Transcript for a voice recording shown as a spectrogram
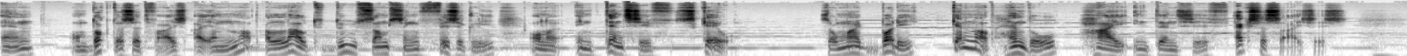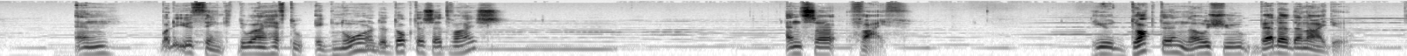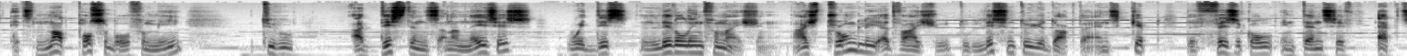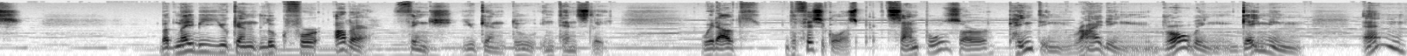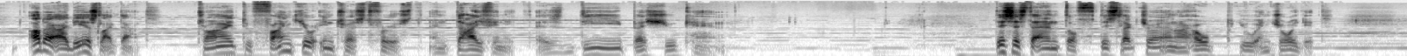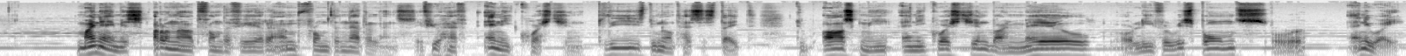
and on doctor's advice, I am not allowed to do something physically on an intensive scale. So my body cannot handle high intensive exercises. And what do you think? Do I have to ignore the doctor's advice? Answer 5. Your doctor knows you better than I do. It's not possible for me to a distance analysis with this little information. I strongly advise you to listen to your doctor and skip the physical intensive acts. But maybe you can look for other things you can do intensely without the physical aspect. Samples are painting, writing, drawing, gaming, and other ideas like that. Try to find your interest first and dive in it as deep as you can. This is the end of this lecture, and I hope you enjoyed it. My name is Arnoud van der Veere. I'm from the Netherlands. If you have any question, please do not hesitate to ask me any question by mail or leave a response or anyway.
